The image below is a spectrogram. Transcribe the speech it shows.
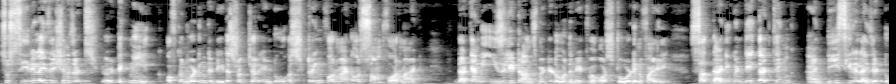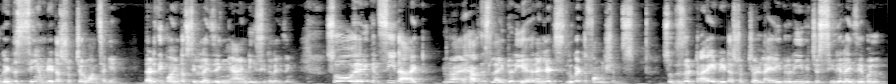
So serialization is a uh, technique of converting the data structure into a string format or some format that can be easily transmitted over the network or stored in a file such that you can take that thing and deserialize it to get the same data structure once again. That is the point of serializing and deserializing. So here you can see that uh, I have this library here and let's look at the functions. So this is a trie data structure library which is serializable.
